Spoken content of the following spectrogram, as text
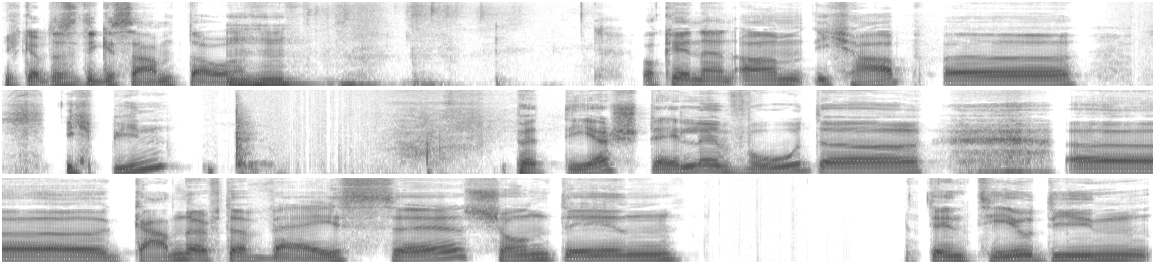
Ich glaube, das ist die Gesamtdauer. Mhm. Okay, nein, ähm, ich habe, äh, ich bin bei der Stelle, wo der äh, Gandalf der Weiße schon den, den Theodin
